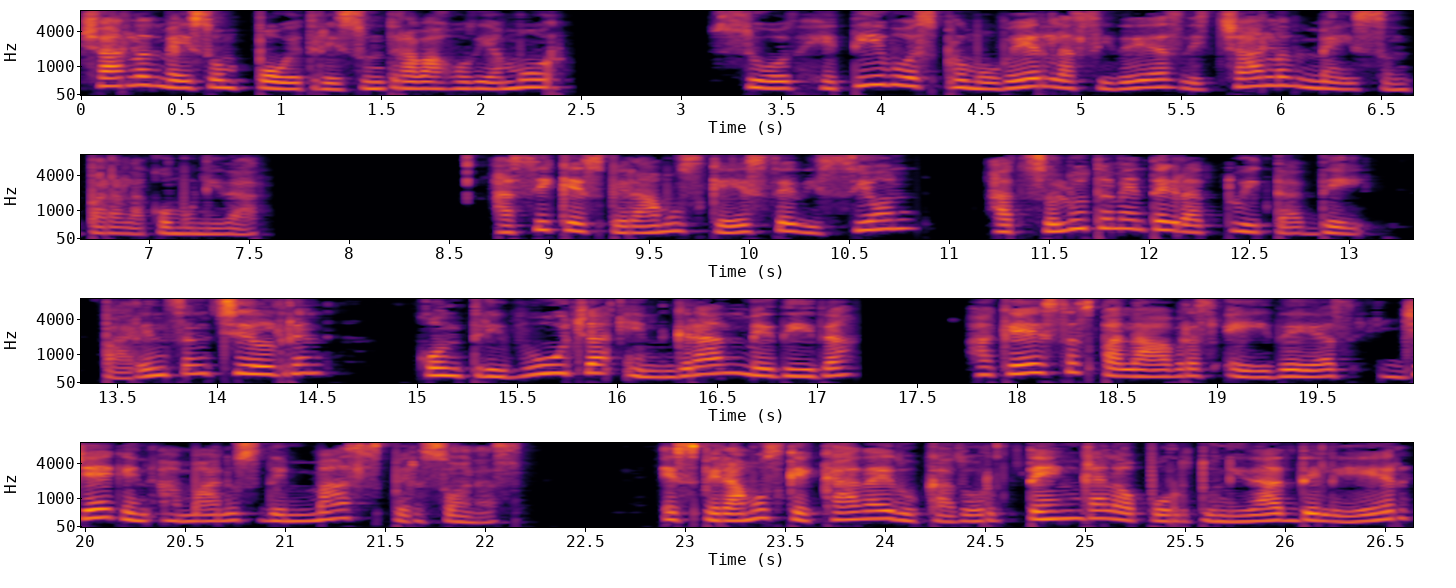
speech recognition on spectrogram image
Charlotte Mason Poetry es un trabajo de amor. Su objetivo es promover las ideas de Charlotte Mason para la comunidad. Así que esperamos que esta edición absolutamente gratuita de Parents and Children contribuya en gran medida a que estas palabras e ideas lleguen a manos de más personas. Esperamos que cada educador tenga la oportunidad de leer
